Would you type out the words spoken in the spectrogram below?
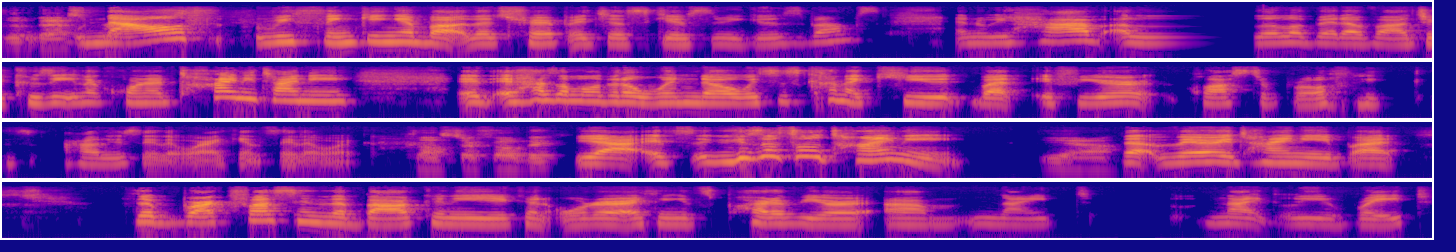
the best. now rethinking about the trip it just gives me goosebumps. And we have a little bit of a jacuzzi in the corner tiny tiny. It, it has a little bit of window which is kind of cute but if you're claustrophobic how do you say that word? I can't say that word. Claustrophobic. yeah it's because it's so tiny. Yeah, that very tiny but the breakfast in the balcony you can order i think it's part of your um night nightly rate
